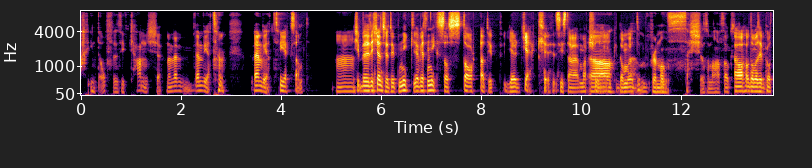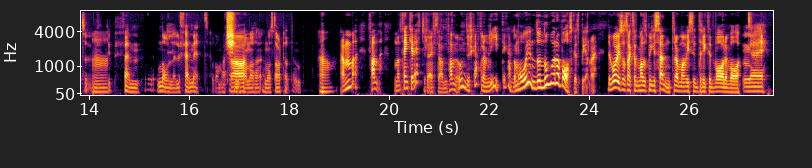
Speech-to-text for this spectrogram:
Ah, inte offensivt kanske, men vem, vem vet? vem vet? Tveksamt. Mm. Det känns ju typ Nick, jag vet att Nix har startat typ Yer Jack sista matcherna Ja. och de har typ, Vermont Session som man haft också. ja, och de har typ gått Mm. typ 5-0 eller 5-1 på de matcherna Ja. han, har, han har startat. Den. Ja. ja men, fan, man tänker efter så här efterhand, fan man underskattar dem lite kanske. De har ju ändå några basketspelare. Det var ju som sagt att de hade så mycket centra och man visste inte riktigt vad det var. Nej,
